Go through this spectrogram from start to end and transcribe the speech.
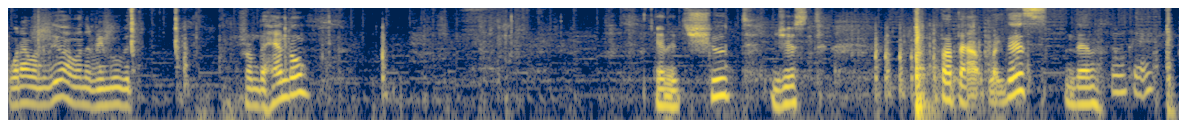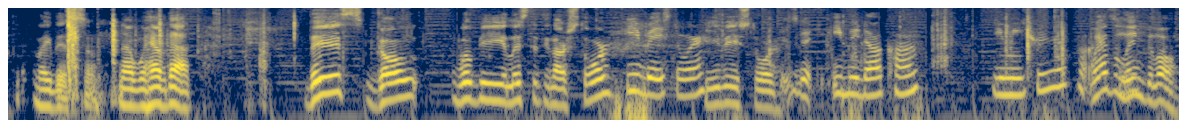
what I want to do, I want to remove it from the handle. And it should just pop out like this. And then okay. like this. So now we have that. This go will be listed in our store. eBay store. eBay store. It's good. eBay.com. Dimitri. We have the link below.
